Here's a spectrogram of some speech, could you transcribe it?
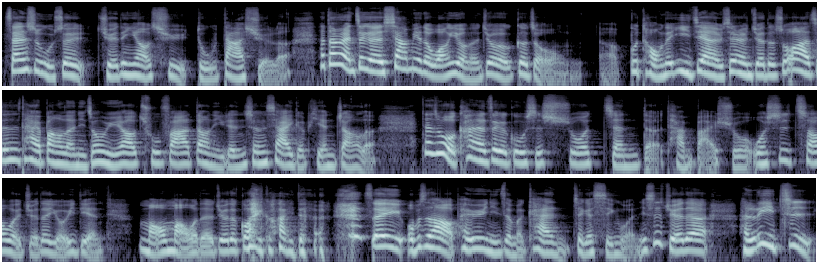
三十五岁决定要去读大学了。那当然，这个下面的网友呢，就有各种。呃，不同的意见，有些人觉得说，哇，真是太棒了，你终于要出发到你人生下一个篇章了。但是我看了这个故事，说真的，坦白说，我是稍微觉得有一点毛毛的，觉得怪怪的。所以我不知道培芸你怎么看这个新闻？你是觉得很励志，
